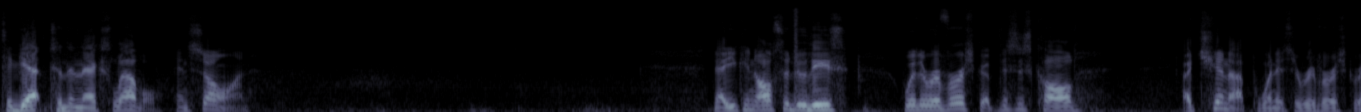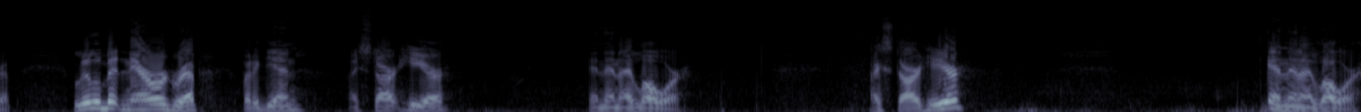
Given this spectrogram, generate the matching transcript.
to get to the next level, and so on. Now you can also do these with a reverse grip. This is called a chin up when it's a reverse grip. A little bit narrower grip, but again, I start here and then I lower. I start here and then I lower.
